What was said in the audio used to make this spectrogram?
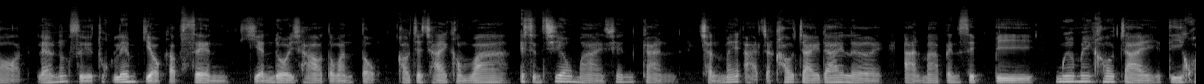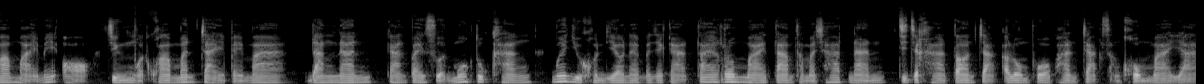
ลอด แล้วหนังสือทุกเล่มเกี่ยวกับเซน เขียนโดยชาวตะวันตก เขาจะใช้คำว่า essential mind เช่นกัน ฉันไม่อาจจะเข้าใจได้เลยอ่านมาเป็น 10 ปี เมื่อไม่เข้าใจตีความหมายไม่ออก จึงหมดความมั่นใจไปมาก ดังนั้นการไปสวนโมกทุกครั้ง เมื่ออยู่คนเดียวในบรรยากาศใต้ร่มไม้ตามธรรมชาตินั้น จิตจะขาดตอนจากอารมณ์พัวพันจากสังคมมายา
